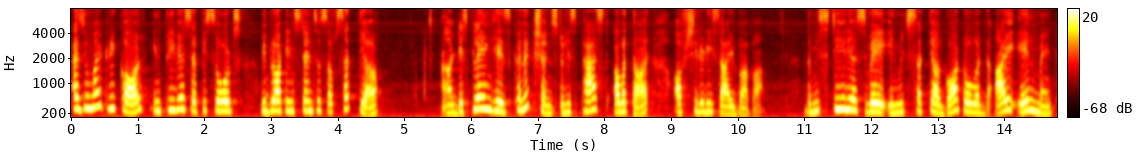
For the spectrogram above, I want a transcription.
As you might recall, in previous episodes, we brought instances of Satya uh, displaying his connections to his past avatar of Shirdi Sai Baba. The mysterious way in which Satya got over the eye ailment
